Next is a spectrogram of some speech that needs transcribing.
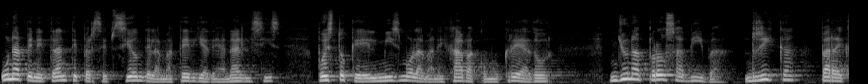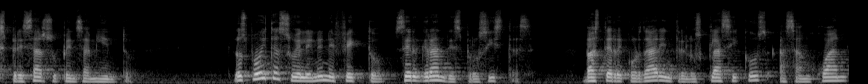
una penetrante percepción de la materia de análisis, puesto que él mismo la manejaba como creador, y una prosa viva, rica para expresar su pensamiento. Los poetas suelen, en efecto, ser grandes prosistas. Baste recordar entre los clásicos a San Juan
